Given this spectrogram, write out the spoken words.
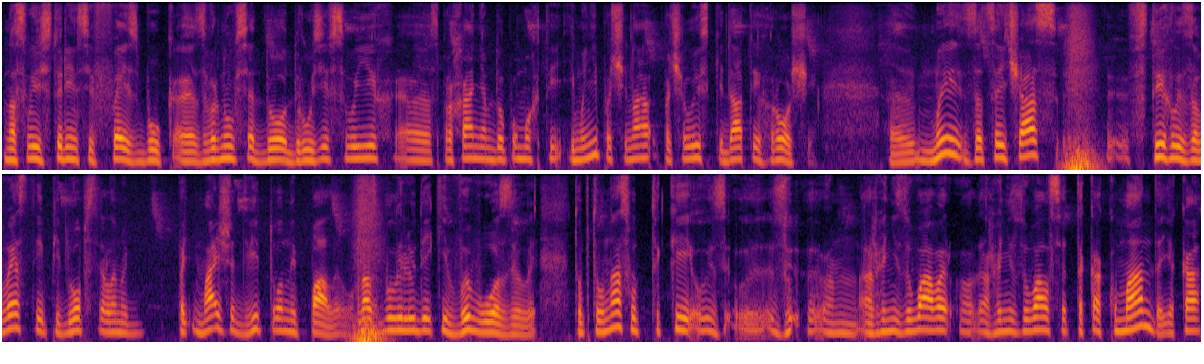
на своїй сторінці в Facebook е, звернувся до друзів своїх з проханням допомогти, і мені почали скидати гроші. Е, Ми за цей час е, встигли завести під обстрілами майже 2 тонни палива. У нас були люди, які вивозили. Тобто, у нас от такий з- ем, організував, організувався така команда, яка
